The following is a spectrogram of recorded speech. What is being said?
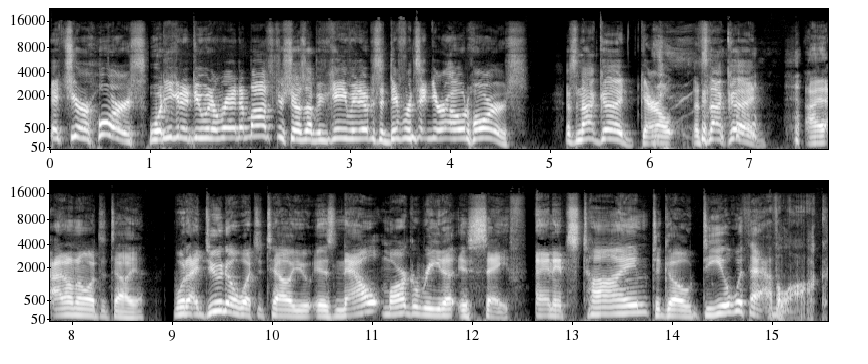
It's your horse. What are you going to do when a random monster shows up if you can't even notice a difference in your own horse? That's not good, Geralt. That's not good. I, I don't know what to tell you. What I do know what to tell you is now Margarita is safe, and it's time to go deal with Avallac'h.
